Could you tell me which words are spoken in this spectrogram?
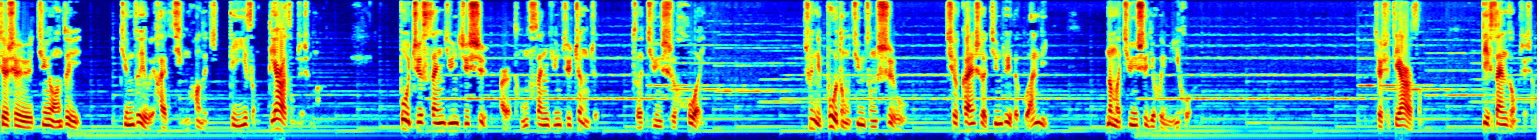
这是君王对军队危害的情况的第一种。第二种是什么？不知三军之事而同三军之政者，则军事惑矣。说你不懂军中事务，却干涉军队的管理，那么军事就会迷惑。这是第二种。第三种是什么？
